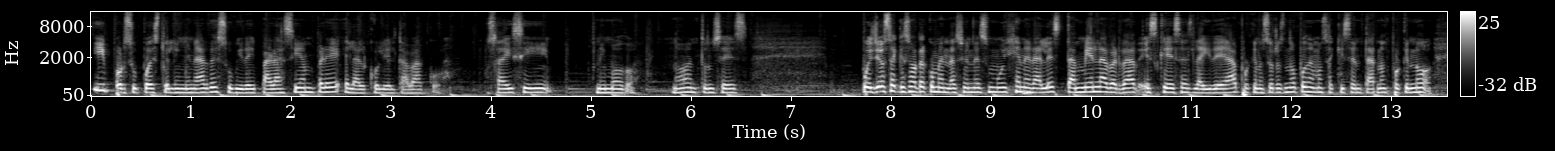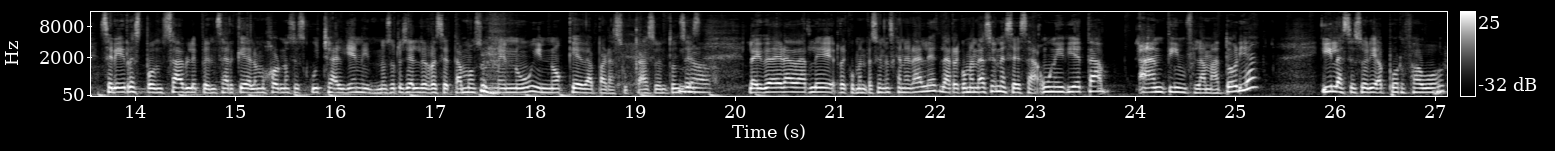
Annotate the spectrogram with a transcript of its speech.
Y por supuesto, eliminar de su vida y para siempre el alcohol y el tabaco. Sea, ahí sí, ni modo, ¿no? Entonces, pues yo sé que son recomendaciones muy generales. También la verdad es que esa es la idea, porque nosotros no podemos aquí sentarnos, porque no sería irresponsable pensar que a lo mejor nos escucha alguien y nosotros ya le recetamos un menú y no queda para su caso. Entonces, la idea era darle recomendaciones generales. La recomendación es esa, una dieta antiinflamatoria y la asesoría, por favor,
